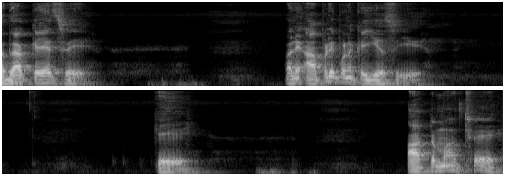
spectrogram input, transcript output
બધા કહે છે. અને આપણે પણ કહીએ છીએ કે આત્મા છે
